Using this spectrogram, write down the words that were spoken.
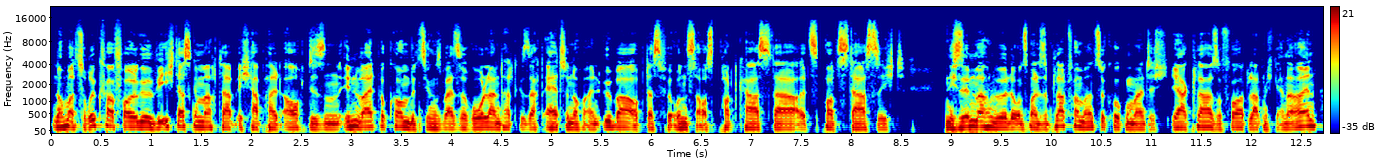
nochmal zurückverfolge, wie ich das gemacht habe, ich habe halt auch diesen Invite bekommen, beziehungsweise Roland hat gesagt, er hätte noch einen über, ob das für uns aus Podcaster, als Podstars-Sicht nicht Sinn machen würde, uns mal diese Plattform anzugucken. Meinte ich, ja klar, sofort, lad mich gerne ein.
